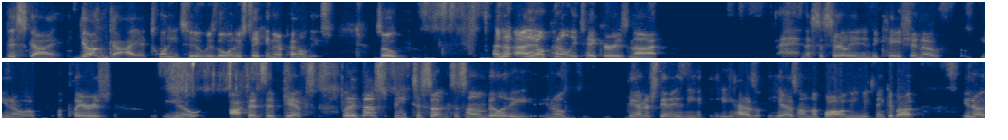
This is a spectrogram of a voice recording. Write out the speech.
this guy, young guy at 22, is the one who's taking their penalties. So I know, I know penalty taker is not necessarily an indication of you know a, a player's you know offensive gifts, but it does speak to some to some ability. You know, the understanding he he has he has on the ball. I mean, we think about you know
